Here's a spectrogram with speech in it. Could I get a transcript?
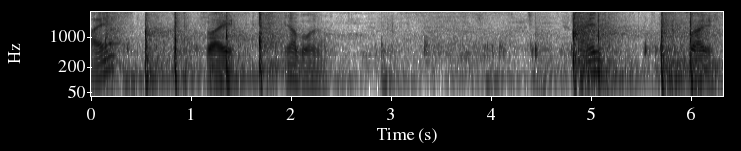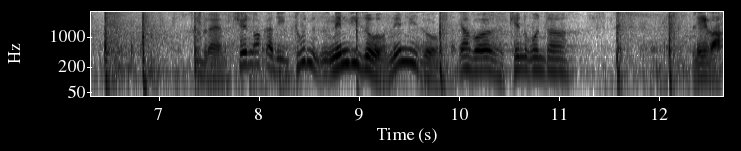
Eins, zwei, jawohl. Eins, zwei. Zu bleiben. Schön locker, die, tu, nimm die so, nimm die so. Jawohl, Kinn runter. Leber.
